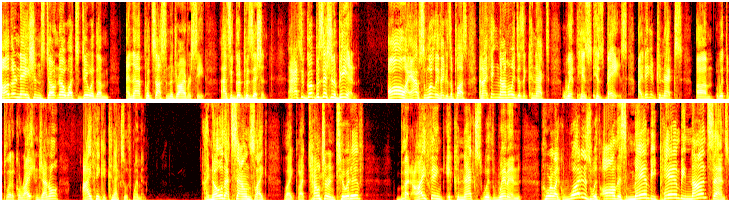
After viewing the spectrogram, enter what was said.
Other nations don't know what to do with them, and that puts us in the driver's seat. That's a good position. That's a good position to be in. Oh, I absolutely think it's a plus. and I think not only does it connect with his his base, I think it connects um, with the political right in general. I think it connects with women. I know that sounds like like like counterintuitive, but I think it connects with women who are like, "What is with all this mamby pamby nonsense?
